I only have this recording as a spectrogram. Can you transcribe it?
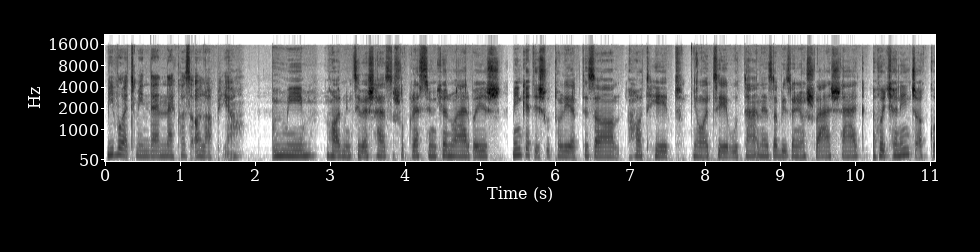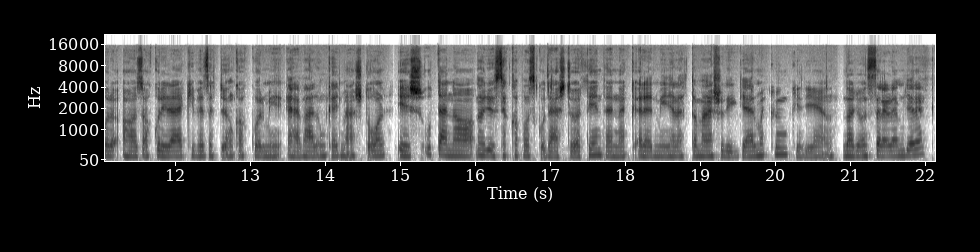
Mi volt mindennek az alapja? Mi 30 éves házasok leszünk januárban, és minket is utolért ez a 6-7-8 év után ez a bizonyos válság. Hogyha nincs akkor az akkori lelki vezetőnk, akkor mi elválunk egymástól, és utána nagy összekapaszkodás történt, ennek eredménye lett a második gyermekünk, egy ilyen nagyon szerelem gyerek,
